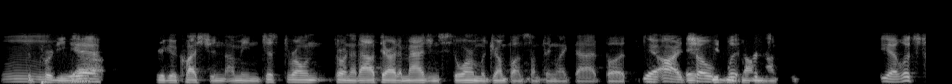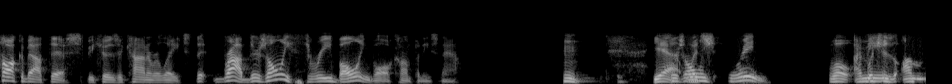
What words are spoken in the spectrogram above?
It's a pretty Mm, yeah. uh, pretty good question. I mean, just throwing throwing it out there, I'd imagine Storm would jump on something like that, but yeah. All right. it- So yeah, let's talk about this because it kind of relates. Th- Rob, there's only three bowling ball companies now. Hmm. Yeah, there's which, only three. Well, I mean, which is on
